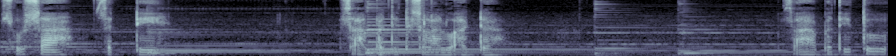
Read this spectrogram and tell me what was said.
susah, sedih. Sahabat itu selalu ada. Sahabat itu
